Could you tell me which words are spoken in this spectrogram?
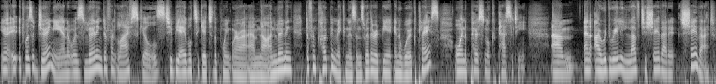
you know, it, it, was a journey and it was learning different life skills to be able to get to the point where I am now and learning different coping mechanisms, whether it be in a workplace or in a personal capacity. Um, and I would really love to share that, share that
